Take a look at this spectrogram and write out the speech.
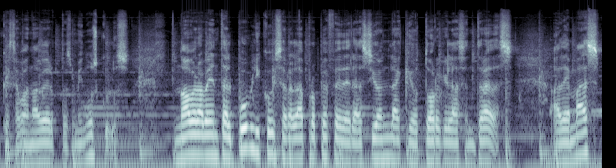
que se van a ver pues minúsculos. No habrá venta al público y será la propia federación la que otorgue las entradas. Además,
